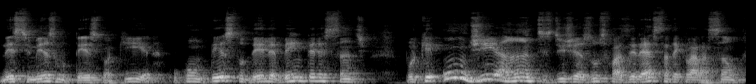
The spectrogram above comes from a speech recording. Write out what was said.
Nesse mesmo texto aqui, o contexto dele é bem interessante porque um dia antes de Jesus fazer essa declaração,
